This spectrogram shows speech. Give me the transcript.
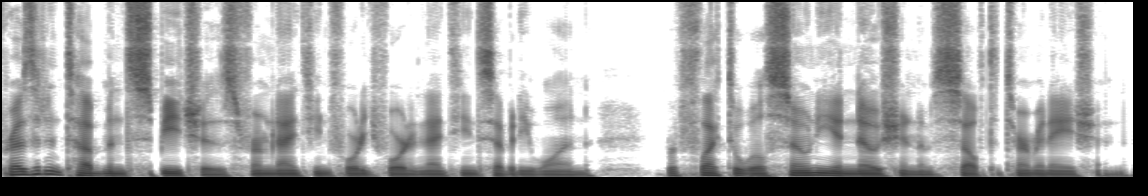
President Tubman's speeches from 1944 to 1971 reflect a Wilsonian notion of self determination,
